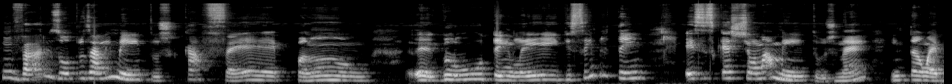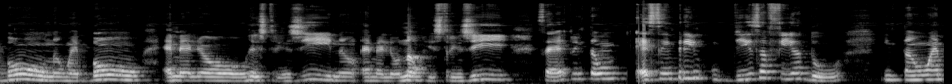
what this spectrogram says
com vários outros alimentos, café, pão, é, glúten, leite, sempre tem esses questionamentos, né? Então, é bom, não é bom, é melhor restringir, não, é melhor não restringir, certo? Então, é sempre desafiador. Então, é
